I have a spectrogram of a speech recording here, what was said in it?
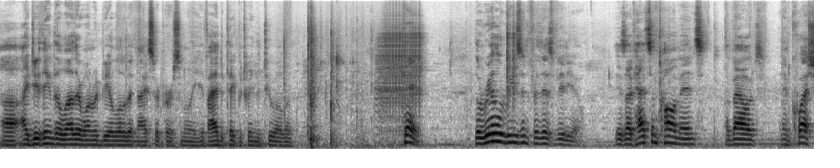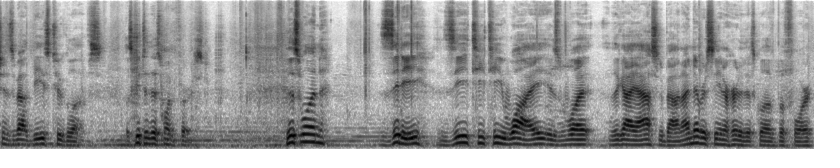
Uh, I do think the leather one would be a little bit nicer personally if I had to pick between the two of them. Okay, the real reason for this video is I've had some comments about and questions about these two gloves. Let's get to this one first. This one, Zitty, Z-T-T-Y, is what the guy asked about. And I've never seen or heard of this glove before.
